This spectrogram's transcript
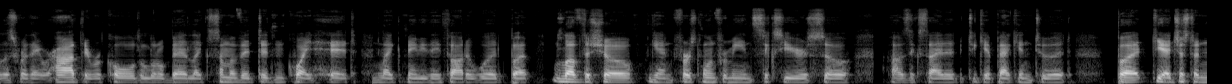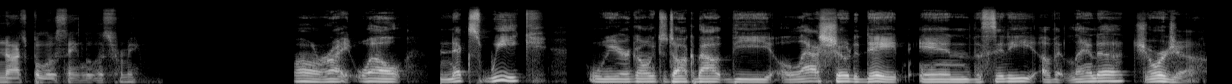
list where they were hot, they were cold a little bit. Like some of it didn't quite hit like maybe they thought it would. But love the show. Again, first one for me in six years. So I was excited to get back into it. But yeah, just a notch below St. Louis for me. All right. Well, next week we are going to talk about the last show to date in the city of Atlanta, Georgia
